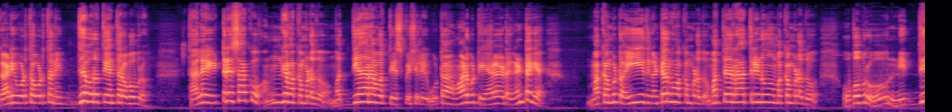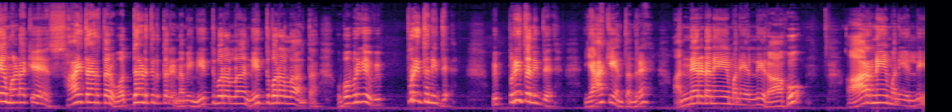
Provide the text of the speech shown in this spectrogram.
ಗಾಡಿ ಓಡ್ತಾ ಓಡ್ತಾ ನಿದ್ದೆ ಬರುತ್ತೆ ಅಂತಾರೆ ಒಬ್ಬೊಬ್ಬರು ತಲೆ ಇಟ್ಟರೆ ಸಾಕು, ಹಂಗೆ ಮಕ್ಕಂಬಿಡೋದು ಮಧ್ಯಾಹ್ನ ಹೊತ್ತು ಎಸ್ಪೆಷಲಿ ಊಟ ಮಾಡಿಬಿಟ್ಟು ಎರಡು ಗಂಟೆಗೆ ಮಕ್ಕಂಬಿಟ್ಟು ಐದು ಗಂಟೆವರೆಗೂ ಮಕ್ಕಂಬಿಡೋದು ಮತ್ತೆ ರಾತ್ರಿನೂ ಮಕ್ಕಂಬಿಡೋದು ಒಬ್ಬೊಬ್ಬರು ನಿದ್ದೆ ಮಾಡೋಕ್ಕೆ ಸಾಯ್ತಾ ಇರ್ತಾರೆ, ಒದ್ದಾಡ್ತಿರ್ತಾರೆ. ನಮಗೆ ನಿದ್ದೆ ಬರಲ್ಲ ನಿದ್ದೆ ಬರಲ್ಲ ಅಂತ. ಒಬ್ಬೊಬ್ಬರಿಗೆ ವಿಪರೀತ ನಿದ್ದೆ. ವಿಪರೀತ ನಿದ್ದೆ. ಯಾಕೆ ಅಂತಂದರೆ ಹನ್ನೆರಡನೇ ಮನೆಯಲ್ಲಿ ರಾಹು, ಆರನೇ ಮನೆಯಲ್ಲಿ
